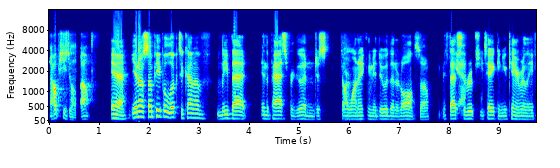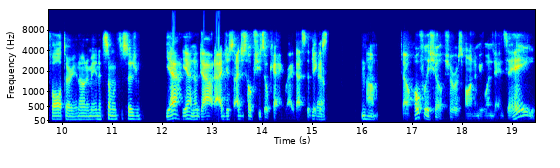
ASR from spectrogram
I hope she's doing well. Yeah, you know, some people look to kind of leave that in the past for good and just don't want anything to do with it at all. So if that's yeah. the route she's taking, you can't really fault her. You know what I mean? It's someone's decision. Yeah, yeah, no doubt. I just, I just hope she's okay. Right, that's the biggest. Yeah. Mm-hmm. Um, so hopefully she'll she'll respond to me one day and say, "Hey,"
